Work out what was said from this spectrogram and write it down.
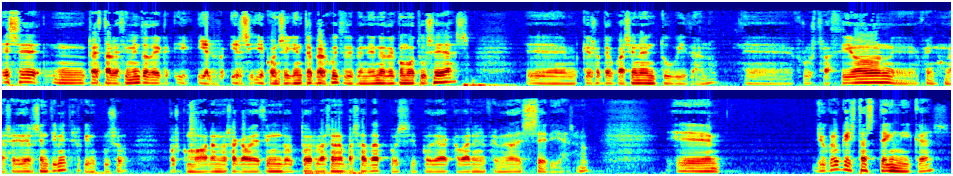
ese mm, restablecimiento de, y, el, y, el, consiguiente perjuicio, dependiendo de cómo tú seas, que eso te ocasiona en tu vida. ¿no? Eh, frustración, eh, una serie de sentimientos que incluso, pues como ahora nos acaba de decir un doctor la semana pasada, pues se puede acabar en enfermedades serias. Eh, yo creo que estas técnicas,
